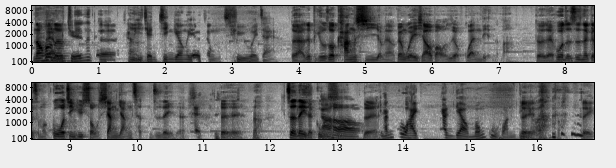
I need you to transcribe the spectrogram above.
然后呢，我觉得那个像以前金庸也有这种趣味在啊。对啊，就比如说康熙有没有跟韦小宝是有关联的嘛？对不对？或者是那个什么郭靖去守襄阳城之类的，对对，那这类的故事，对。杨过还干掉蒙古皇帝，对 对。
